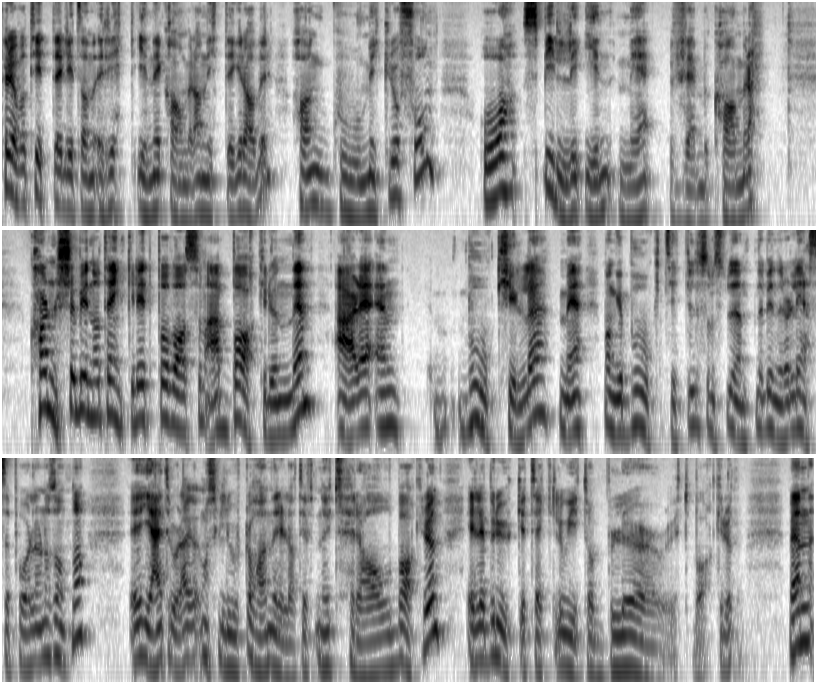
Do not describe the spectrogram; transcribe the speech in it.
prøve å titte litt sånn rett inn i kamera 90 grader, ha en god mikrofon, og spille inn med webkamera. Kanskje begynne å tenke litt på hva som er bakgrunnen din. Er det en bokhylle med mange boktitel som studentene begynner å lese på eller noe sånt nå. Jeg tror det er ganske lurt å ha en relativt nøytral bakgrunn, eller bruke teknologi til å blur ut bakgrunn. Men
